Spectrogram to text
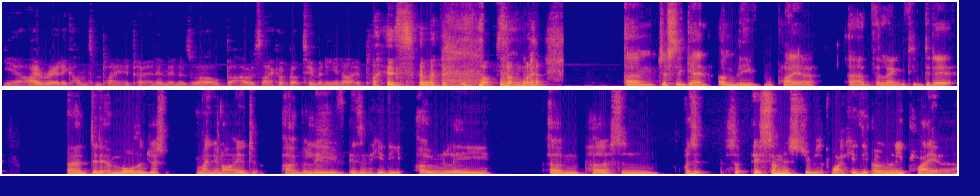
Yeah, I really contemplated putting him in as well, but I was like, I've got too many United players. so I have to Stop somewhere. um, just again, unbelievable player. Uh, the length he did it, uh, did it more than just Man United. I believe, isn't he the only um, person? Was it? Is something stupid like he's the only player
